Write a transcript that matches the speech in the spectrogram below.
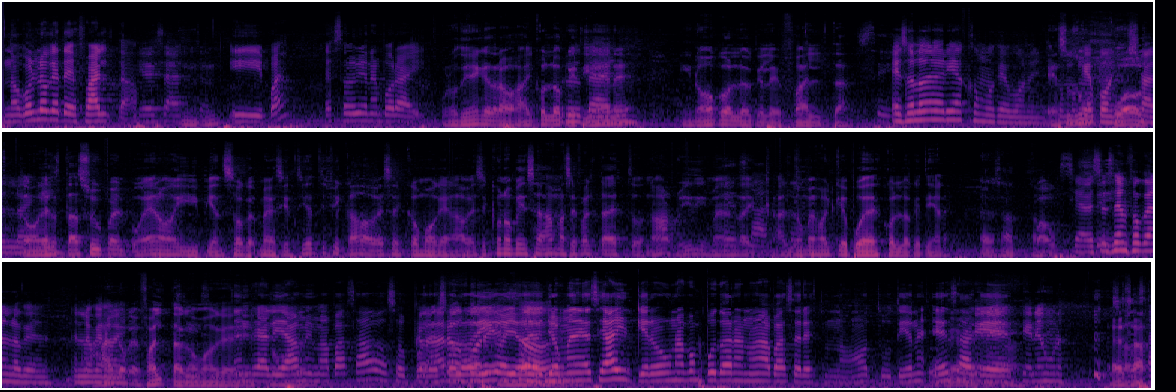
no con lo que te falta. Exacto. Y pues eso viene por ahí. Uno tiene que trabajar con lo que tiene y no con lo que le falta. Sí. Eso lo deberías como que poner, Eso como es que un quote, poncharlo como que eso está súper bueno y pienso que me siento identificado a veces como que a veces que uno piensa, ah, me hace falta esto. No, really, man, like, haz lo mejor que puedes con lo que tienes. Exacto. Wow. Sí, a veces Sí. se enfoca en lo que, en lo que Ajá, no lo hay. que falta, como que... En es realidad a mí que- me ha pasado, so, por Claro, eso lo por digo. eso. Yo, yo me decía, ay, quiero una computadora nueva para hacer esto. No, tú tienes Tú esa tienes que esa. Tienes una. Exacto,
